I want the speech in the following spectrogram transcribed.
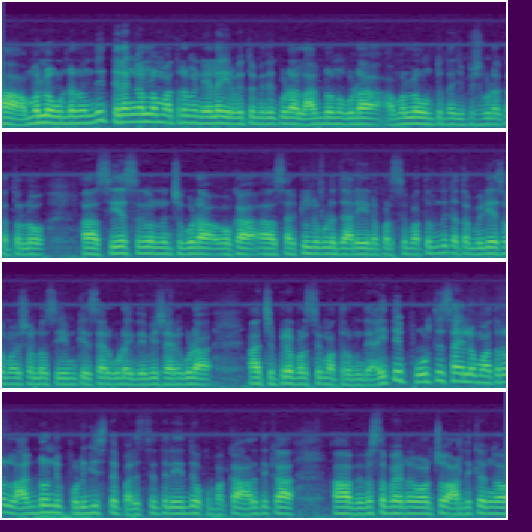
అమల్లో ఉండనుంది. తెలంగాణలో మాత్రమే నెల ఇరవై తొమ్మిది కూడా లాక్డౌన్ కూడా అమల్లో ఉంటుందని చెప్పేసి కూడా గతంలో సిఎస్ నుంచి కూడా ఒక సర్క్యులర్ కూడా జారీ అయిన పరిస్థితి మాత్రం ఉంది. గత మీడియా సమావేశాల్లో సీఎం కేసీఆర్ కూడా ఇదే విషయాన్ని కూడా చెప్పిన పరిస్థితి మాత్రం ఉంది. అయితే పూర్తి స్థాయిలో మాత్రం లాక్డౌన్ని పొడిగిస్తే పరిస్థితి లేదు ఒక పక్క ఆర్థిక వ్యవస్థ పైన కావచ్చు ఆర్థికంగా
